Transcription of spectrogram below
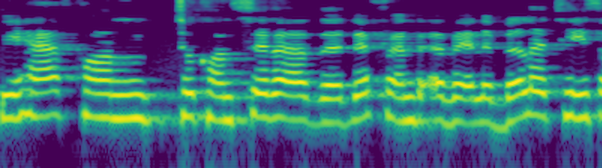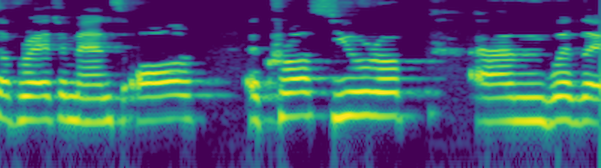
We have con to consider the different availabilities of regimens all across Europe um, with the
